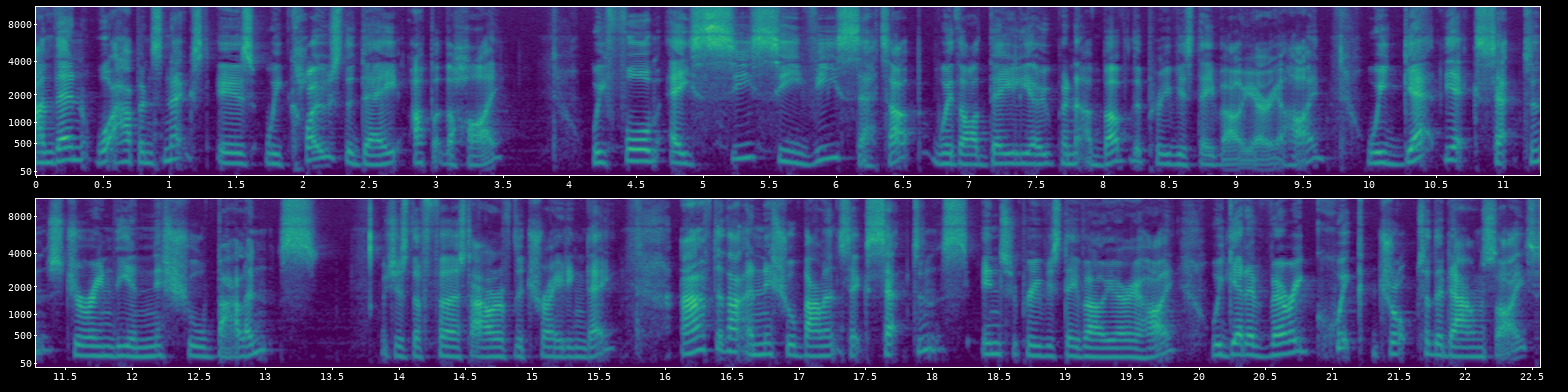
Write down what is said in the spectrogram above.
And then what happens next is we close the day up at the high. We form a CCV setup with our daily open above the previous day value area high. We get the acceptance during the initial balance which is the first hour of the trading day. After that initial balance acceptance into previous day value area high, we get a very quick drop to the downside,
